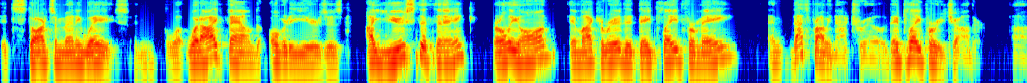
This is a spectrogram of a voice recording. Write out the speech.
it starts in many ways. And what, what I found over the years is I used to think early on in my career that they played for me. And that's probably not true. They play for each other uh,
